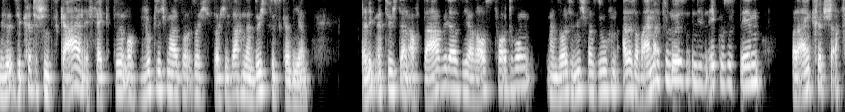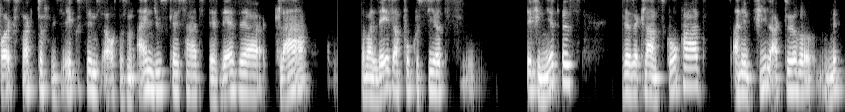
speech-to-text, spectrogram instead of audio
diese, diese kritischen Skaleneffekte, um auch wirklich mal so, solch, solche Sachen dann durchzuskalieren. Da liegt natürlich dann auch da wieder die Herausforderung, man sollte nicht versuchen, alles auf einmal zu lösen in diesen Ökosystemen, weil ein kritischer Erfolgsfaktor für dieses Ökosystem ist auch, dass man einen Use Case hat, der sehr, sehr klar, sag mal, laserfokussiert definiert ist, sehr, sehr klaren Scope hat, an den viele Akteure mit,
